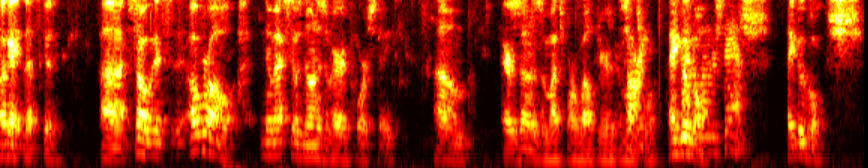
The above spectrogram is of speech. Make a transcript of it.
Okay, that's good. Uh, so it's overall, New Mexico is known as a very poor state. Um, Arizona is a much more wealthier. Sorry, much more, hey I don't Google. understand. Shh. Hey Google. Shh.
